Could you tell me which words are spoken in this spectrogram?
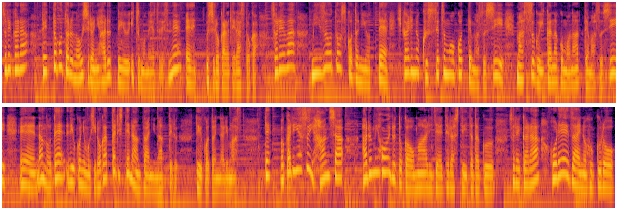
それからペットボトルの後ろに貼るっていういつものやつですね、え、後ろから照らすとか。それは水を通すことによって光の屈折も起こってますしまっすぐ行かなくもなってますし、えー、なので横にも広がったりしてランタンになってるっていうことになります。で分かりやすい反射アルミホイルとかを周りで照らしていただく。それから保冷剤の袋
